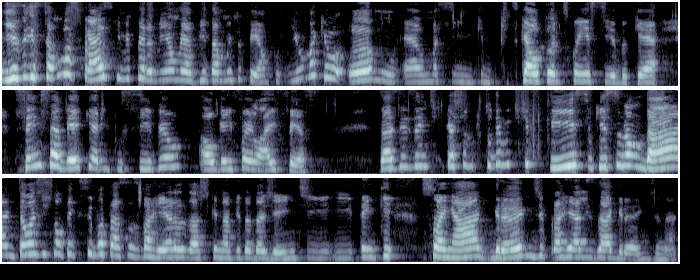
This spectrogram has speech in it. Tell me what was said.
e, são duas frases que me permeiam minha vida há muito tempo. E uma que eu amo é uma assim, que, que é autor desconhecido, que é sem saber que era impossível, alguém foi lá e fez. Então, às vezes a gente fica achando que tudo é muito difícil, que isso não dá. Então, a gente não tem que se botar essas barreiras, acho que na vida da gente, e tem que sonhar grande para realizar grande, né?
